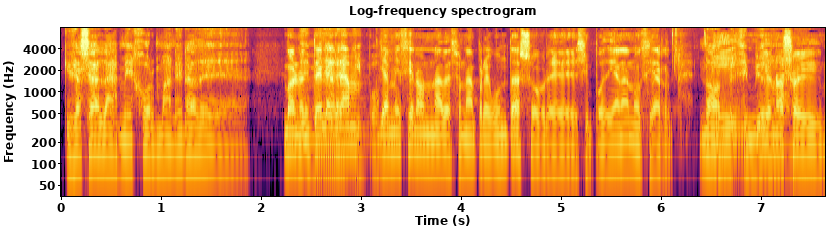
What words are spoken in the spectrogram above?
quizás sea la mejor manera de, bueno, en Telegram ya me hicieron una vez una pregunta sobre si podían anunciar. No, y yo no soy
